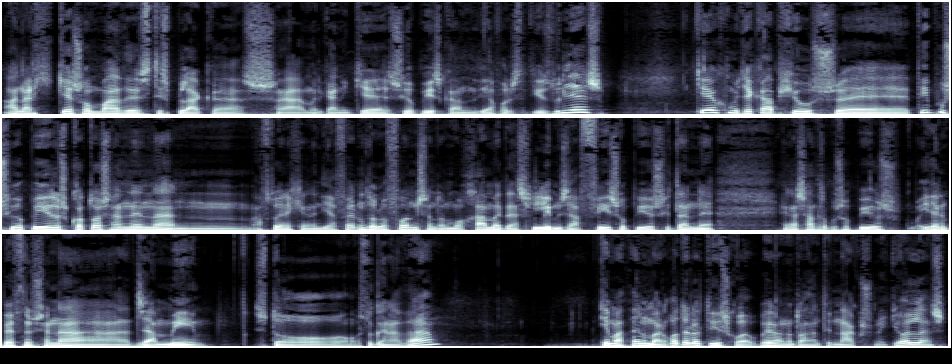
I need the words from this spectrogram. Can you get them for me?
αναρχικές ομάδες της πλάκας αμερικανικές οι οποίες κάνουν διάφορες τέτοιες δουλειές και έχουμε και κάποιους ε, τύπους οι οποίοι σκοτώσαν έναν, αυτό έχει ένα ενδιαφέρον, δολοφόνησαν τον Μοχάμεντα Ασλίμ Ζαφής ο οποίος ήταν ένας άνθρωπος ο οποίος ήταν υπεύθυνος σε ένα τζαμί στο, στον Καναδά και μαθαίνουμε αργότερα ότι σκοπεύαν να το ανατινάξουν κιόλας.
